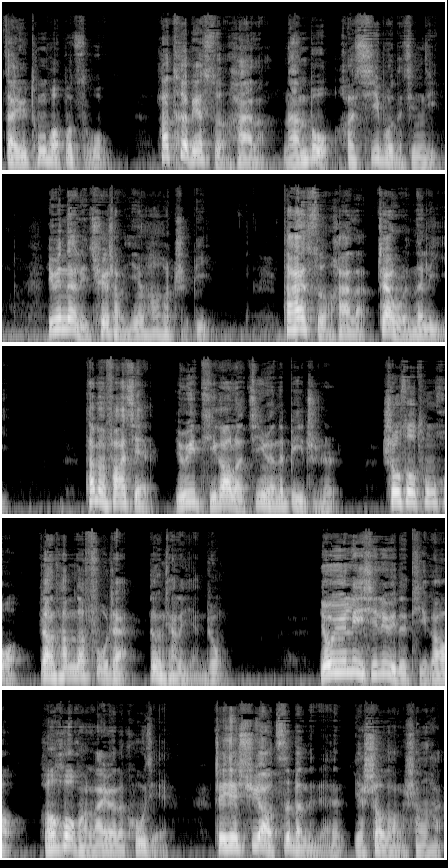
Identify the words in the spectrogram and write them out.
在于通货不足，它特别损害了南部和西部的经济，因为那里缺少银行和纸币。它还损害了债务人的利益。他们发现，由于提高了金元的币值，收缩通货让他们的负债更加的严重。由于利息率的提高和货款来源的枯竭，这些需要资本的人也受到了伤害。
